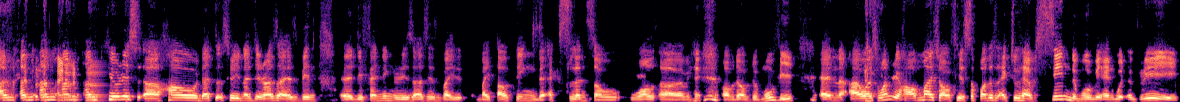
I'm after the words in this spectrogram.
I'm, I'm, I'm, I'm, I'm curious uh, how Datuk Sri Najib Razak has been uh, defending Riza Aziz by by touting the excellence of wall uh, of the of the movie. And I was wondering how much of his supporters actually have seen the movie and would agree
